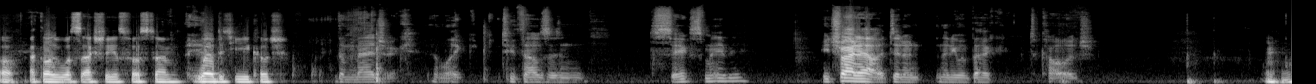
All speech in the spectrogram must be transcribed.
oh, I thought it was actually his first time. Yeah. Where did he coach? The Magic in like 2006, maybe. He tried it out. It didn't. And then he went back to college. hmm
